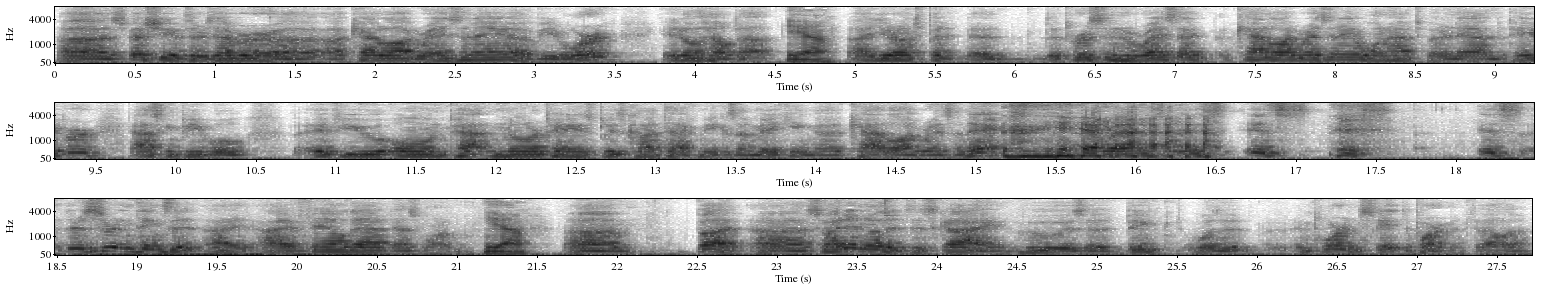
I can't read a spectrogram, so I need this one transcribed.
uh, especially if there's ever a, a catalog raisonné of your work, it'll help out. Yeah. Uh, you don't have to put uh, the person who writes that catalog raisonné won't have to put an ad in the paper asking people if you own Paton Miller paintings, please contact me because I'm making a catalog raisonné. Right? It's, it's, it's it's it's there's certain things that I, I failed at. That's one of them. Yeah. Um, but uh, so I didn't know that this guy, who is a big, was an important State Department fellow,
